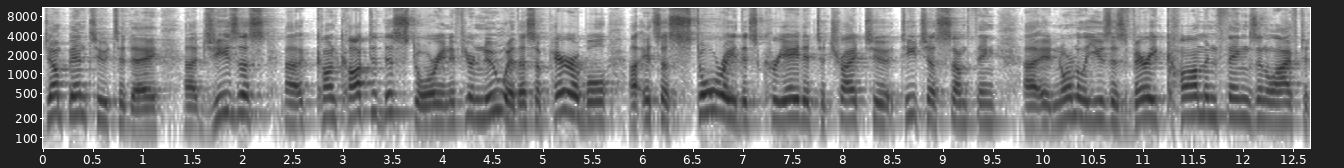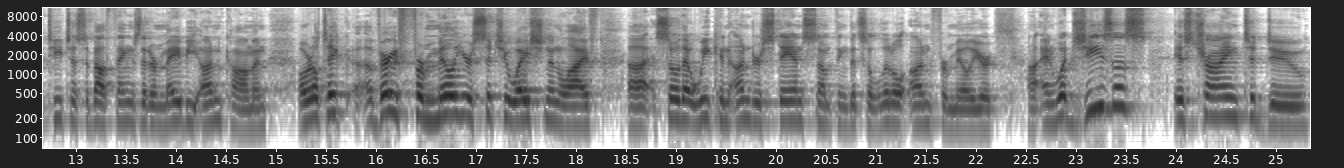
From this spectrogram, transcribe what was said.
jump into today, uh, Jesus uh, concocted this story. And if you're new with us, a parable, uh, it's a story that's created to try to teach us something. Uh, it normally uses very common things in life to teach us about things that are maybe uncommon, or it'll take a very familiar situation in life uh, so that we can understand something that's a little unfamiliar. Uh, and what Jesus is trying to do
